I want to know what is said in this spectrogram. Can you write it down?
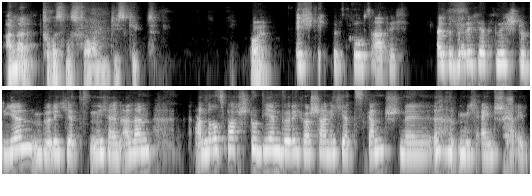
anderen Tourismusformen, die es gibt. Toll. Ich, ich finde es großartig. Also würde ich jetzt nicht studieren, würde ich jetzt nicht einen anderen anderes Fach studieren, würde ich wahrscheinlich jetzt ganz schnell mich einschreiben.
